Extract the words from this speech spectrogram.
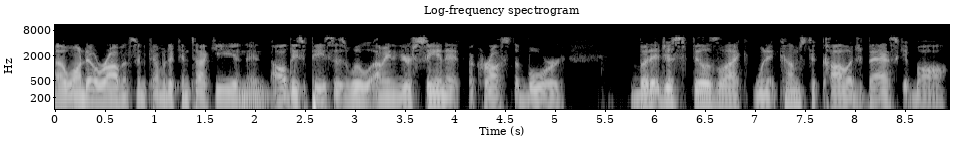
uh, Wan'Dale Robinson coming to Kentucky, and, and all these pieces. Will I mean you're seeing it across the board, but it just feels like when it comes to college basketball,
